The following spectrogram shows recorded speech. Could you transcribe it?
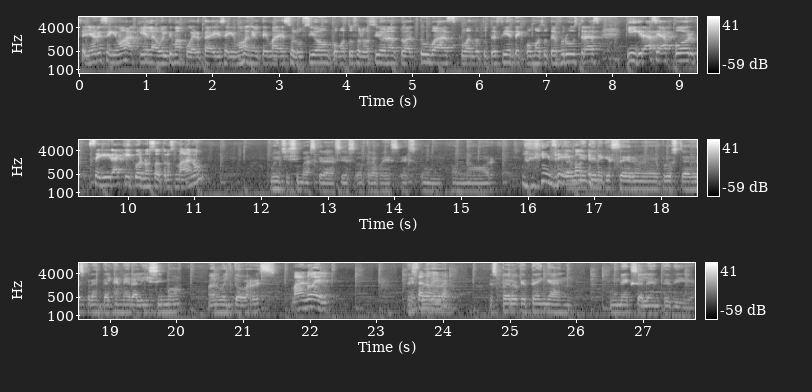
Señores, seguimos aquí en la última puerta y seguimos en el tema de solución, cómo tú solucionas, tú actúas, cuando tú te sientes, cómo tú te frustras. Y gracias por seguir aquí con nosotros, Manu. Muchísimas gracias, otra vez es un honor. También tiene que ser un honor para ustedes frente al generalísimo Manuel Torres. Manuel. Espero, espero que tengan un excelente día.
